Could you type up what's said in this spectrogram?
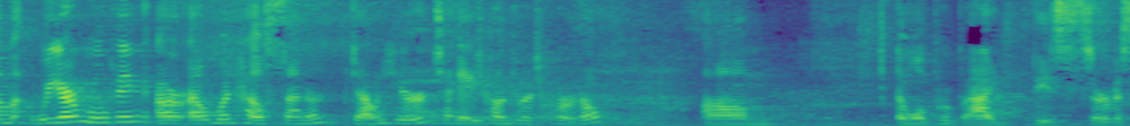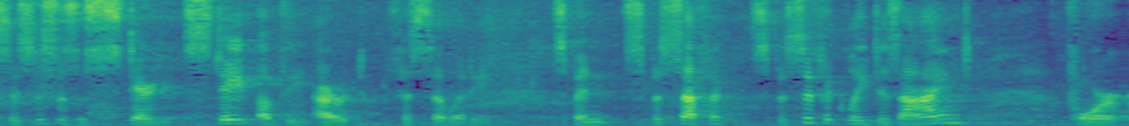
Um, we are moving our Elmwood Health Center down here to 800 Hertel. Um, and we'll provide these services. This is a state-of-the-art facility. It's been specific, specifically designed for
